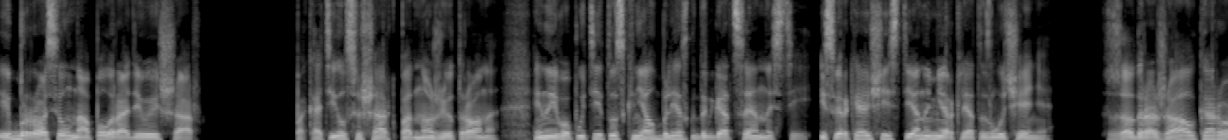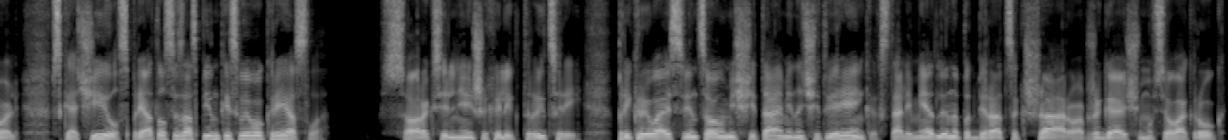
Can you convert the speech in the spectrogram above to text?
и бросил на пол радиовый шар. Покатился шар к подножию трона, и на его пути тускнел блеск драгоценностей, и сверкающие стены меркли от излучения. Задрожал король, вскочил, спрятался за спинкой своего кресла. Сорок сильнейших электрыцарей, прикрываясь свинцовыми щитами, на четвереньках стали медленно подбираться к шару, обжигающему все вокруг,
